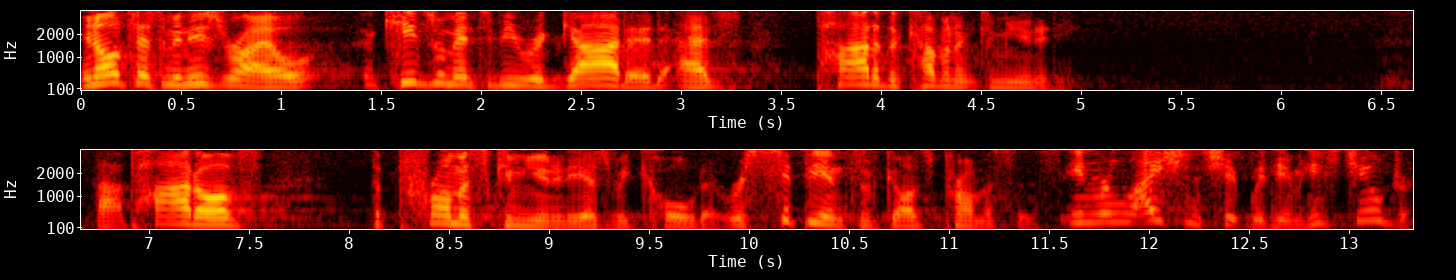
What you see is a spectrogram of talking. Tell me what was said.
In Old Testament Israel, kids were meant to be regarded as part of the covenant community. uh, part of the promise community, as we called it, recipients of God's promises, in relationship with Him, His children.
